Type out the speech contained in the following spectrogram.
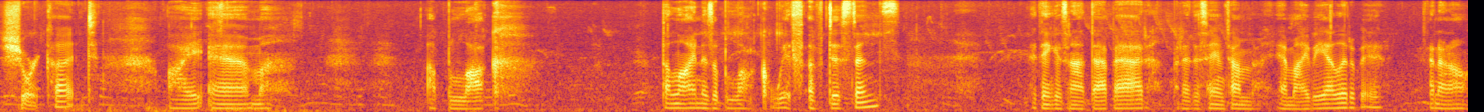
shortcut. I am a block the line is a block width of distance I think it's not that bad, but at the same time, it might be a little bit. I don't know.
